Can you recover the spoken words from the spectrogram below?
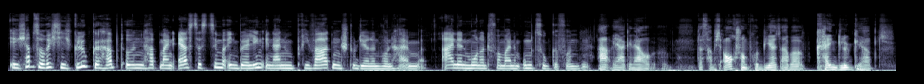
Ich habe so richtig Glück gehabt und habe mein erstes Zimmer in Berlin in einem privaten Studierendenwohnheim einen Monat vor meinem Umzug gefunden. Ah, ja, genau. Das habe ich auch schon probiert, aber kein Glück gehabt.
